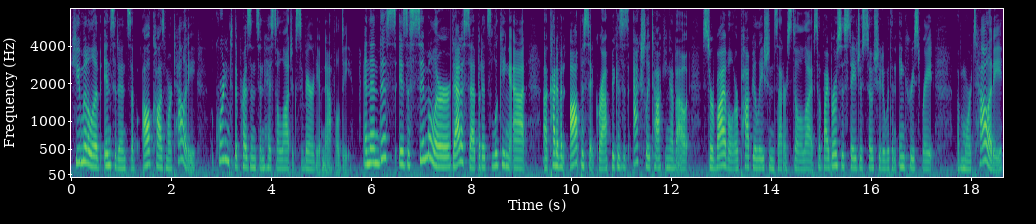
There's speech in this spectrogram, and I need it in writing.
cumulative incidence of all cause mortality according to the presence and histologic severity of NAFLD. And then this is a similar data set, but it's looking at kind of an opposite graph because it's actually talking about survival or populations that are still alive. So fibrosis stage associated with an increased rate of mortality.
